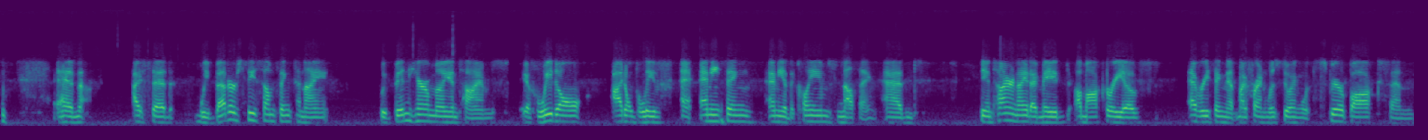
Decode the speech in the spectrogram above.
and I said, We better see something tonight. We've been here a million times. If we don't, I don't believe anything, any of the claims, nothing. And the entire night I made a mockery of everything that my friend was doing with spirit box and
